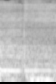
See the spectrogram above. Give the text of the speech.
Jesus.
